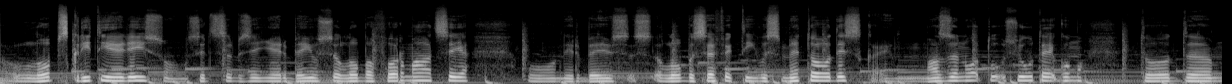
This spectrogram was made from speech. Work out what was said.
lobs kritierijs un sirdsapziņa ir bejusi loba formācija un ir bijusi lobas efektīvas metodes, kā mazinot tūs jūteigumu, tad um,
